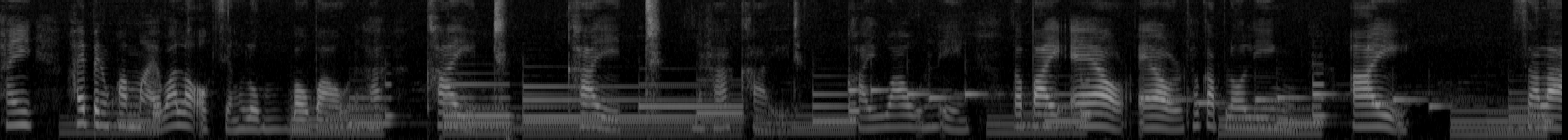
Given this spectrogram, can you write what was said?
ให้ให้เป็นความหมายว่าเราออกเสียงลมเบาๆนะคะ kite kite นะคะ kite ไคว่าวนั่นเอง ต่อไป l l เท่ากับลอลิง i สระ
